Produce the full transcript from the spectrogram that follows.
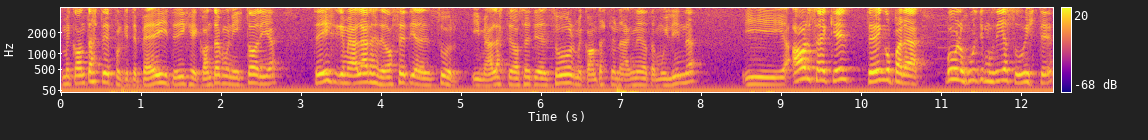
me contaste, porque te pedí, te dije, contame una historia. Te dije que me hablaras de Osetia del Sur. Y me hablaste de Osetia del Sur, me contaste una anécdota muy linda. Y ahora, ¿sabes qué? Te vengo para... Vos los últimos días subiste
